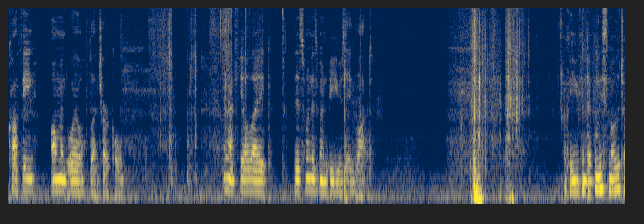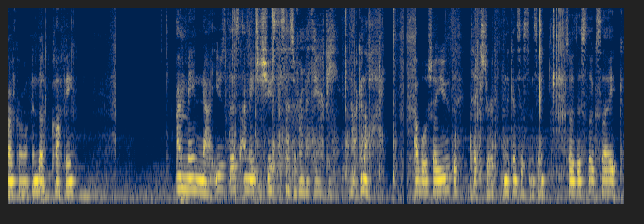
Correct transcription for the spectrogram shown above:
coffee, almond oil, black charcoal. And I feel like this one is going to be used a lot. Okay, you can definitely smell the charcoal and the coffee. I may not use this. I may just use this as aromatherapy. I'm not gonna lie. I will show you the texture and the consistency. So this looks like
